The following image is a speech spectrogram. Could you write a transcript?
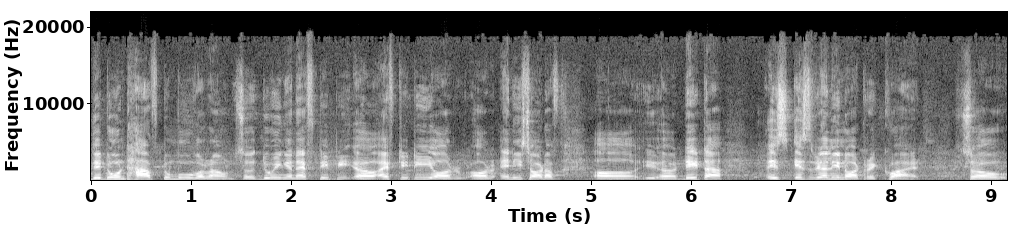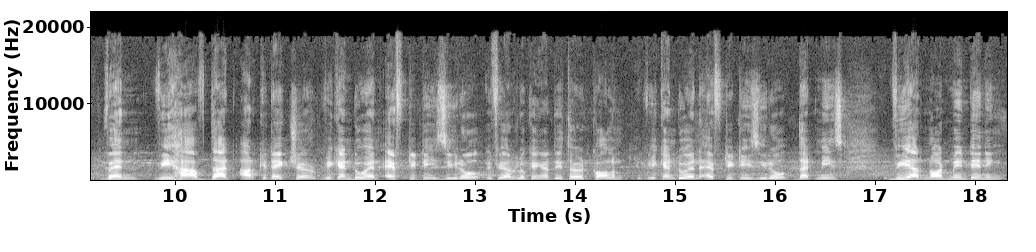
they don't have to move around. So doing an FTP, uh, FTT or, or any sort of uh, uh, data is, is really not required. So when we have that architecture, we can do an FTT zero. If you are looking at the third column, we can do an FTT zero. That means we are not maintaining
